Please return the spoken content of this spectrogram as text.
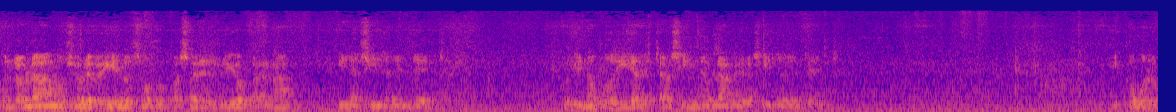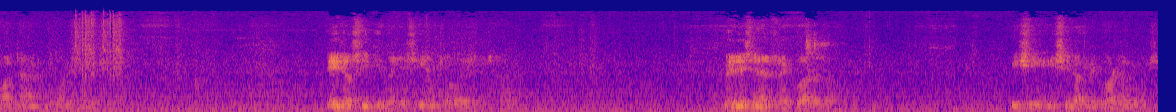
Cuando hablábamos yo le veía en los ojos pasar el río Paraná y las islas del Delta, porque no podía estar sin hablar de las islas del Delta. ¿Y cómo lo mataron, por? Ellos sí que merecían todo esto. Merecen el recuerdo. Y sí, y se los recuerda mucho.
